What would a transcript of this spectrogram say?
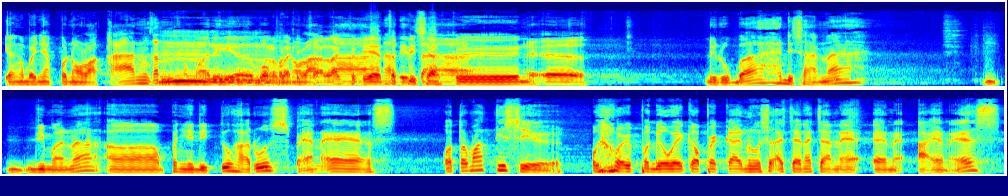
yang banyak penolakan kan kemarin ya Hmm, bawa loba penolakan dia harita. terpisahkeun. Eh, dirubah di sana di mana eh, penyidik tuh harus PNS otomatis ya pegawai pegawai KPK nu acana-acana ANS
